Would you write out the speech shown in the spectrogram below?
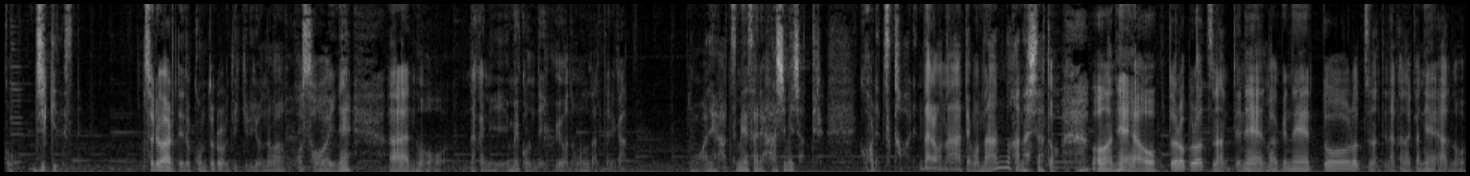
こう、磁気ですね。それをある程度コントロールできるような、まあ、細いねあの中に埋め込んでいくようなものだったりがもうね発明され始めちゃってるこれ使われんだろうな。っても何の話だと。ねオプトロプロッツなんてねマグネットロッツなんてなかなかねあの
